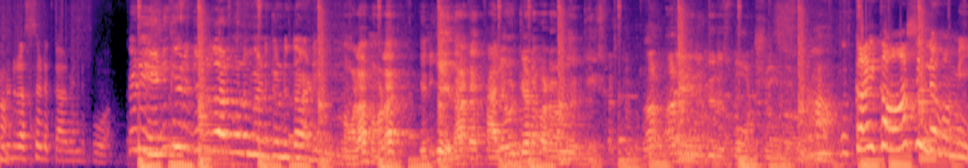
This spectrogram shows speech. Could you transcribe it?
ഒരു ഡ്രസ്സ് എടുക്കാൻ വേണ്ടി പോവാം. എനിക്കൊരു ചുരിദാർ കൊണ്ട് മേടിച്ചോണ്ട് താടി മോളെ മോളെ എനിക്ക് ഇതാണ്ട് തലകുട്ടിയുടെ പടമുള്ള ഒരു ടീഷർട്ട് എനിക്കൊരു സ്പോർട്സ് ഷൂ കൈ കാശില്ല മമ്മി.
